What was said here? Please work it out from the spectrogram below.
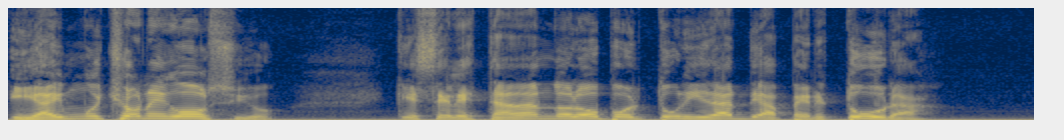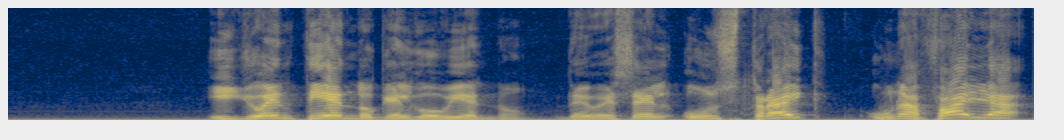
Y hay mucho negocio que se le está dando la oportunidad de apertura. Y yo entiendo que el gobierno debe ser un strike, una falla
